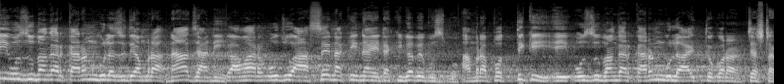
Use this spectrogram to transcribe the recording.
এই উজু ভাঙার কারণগুলো যদি আমরা না জানি আমার উজু আছে নাকি না এটা কীভাবে বুঝব? আমরা প্রত্যেকেই এই উজু ভাঙার কারণগুলো আয়ত্ত করার চেষ্টা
